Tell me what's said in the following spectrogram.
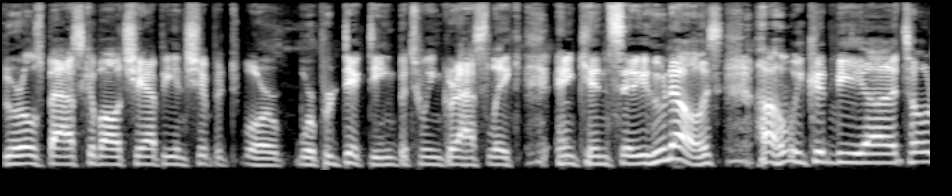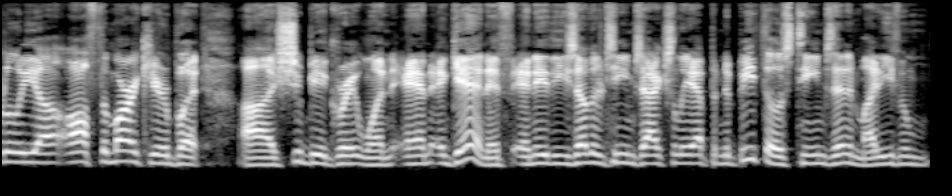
girls basketball championship, or we're predicting between Grass Lake and Kent City. Who knows? Uh, we could be uh, totally uh, off the mark here, but uh, it should be a great one. And again, if any of these other teams actually happen to beat those teams, then it might even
